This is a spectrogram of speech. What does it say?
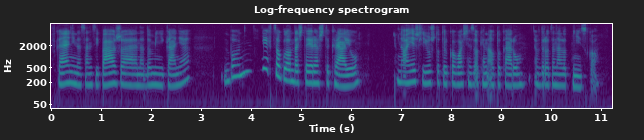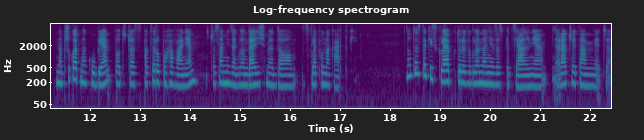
w Kenii, na Zanzibarze, na Dominikanie, bo nie chce oglądać tej reszty kraju. No a jeśli już, to tylko właśnie z okien autokaru w drodze na lotnisko. Na przykład na Kubie podczas spaceru po Hawanie czasami zaglądaliśmy do sklepu na kartki. No to jest taki sklep, który wygląda nie za specjalnie. Raczej tam, wiecie,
